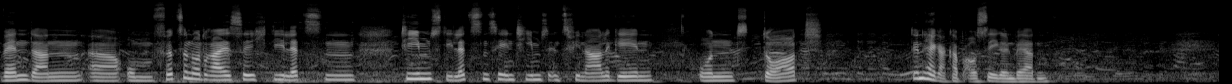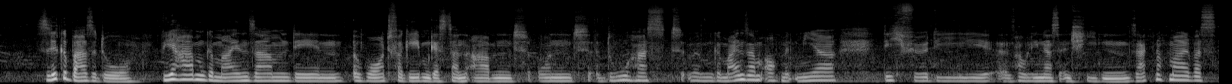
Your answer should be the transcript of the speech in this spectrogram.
wenn dann äh, um 14.30 Uhr die letzten Teams, die letzten zehn Teams ins Finale gehen und dort den Hager Cup aussegeln werden. Silke Basedow, wir haben gemeinsam den Award vergeben gestern Abend und du hast ähm, gemeinsam auch mit mir dich für die äh, Paulinas entschieden. Sag noch mal, was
